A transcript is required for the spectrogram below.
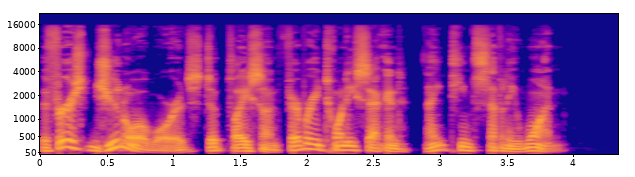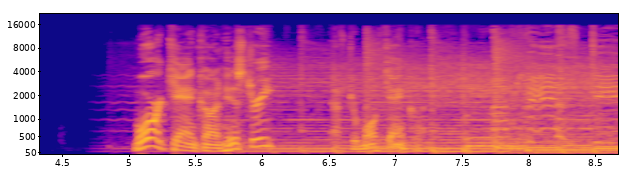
The first Juno Awards took place on February 22, 1971. More CanCon history after more CanCon.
